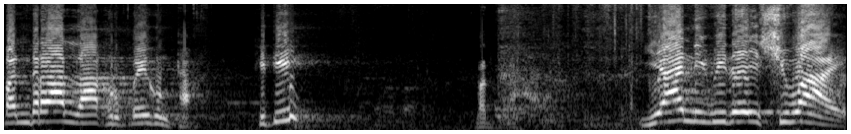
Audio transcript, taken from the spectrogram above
पंधरा लाख रुपये गुंठा. किती? या निविदेशिवाय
